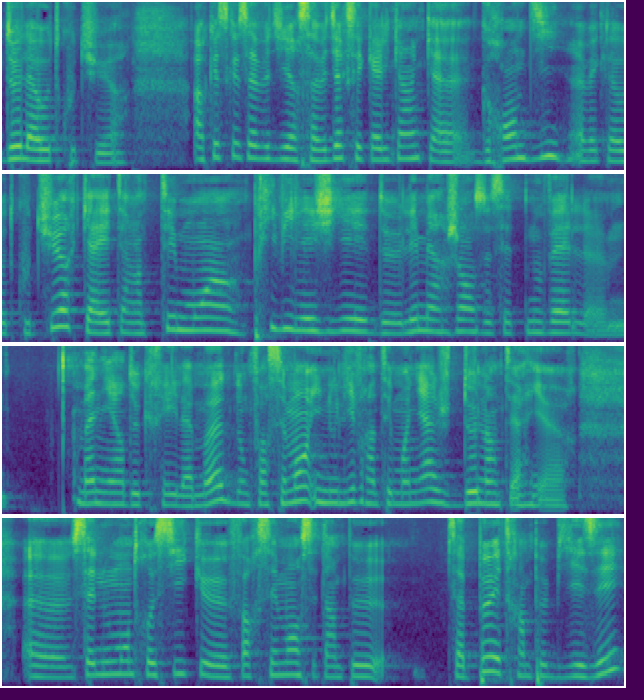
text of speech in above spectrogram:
de la haute couture. Alors qu'est-ce que ça veut dire? Ça veut dire que c'est quelqu'un qui a grandi avec la haute couture, qui a été un témoin privilégié de l'émergence de cette nouvelle euh, manière de créer la mode. Donc forcément, il nous livre un témoignage de l'intérieur. Euh, ça nous montre aussi que forcément, c'est un peu ça peut être un peu biaisé.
